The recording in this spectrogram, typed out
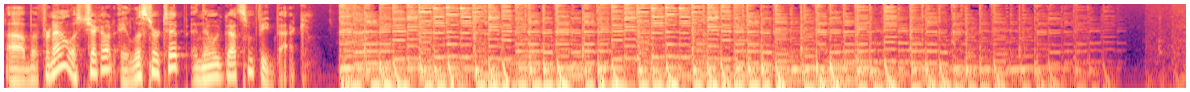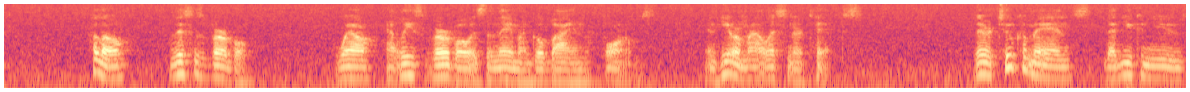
Uh, but for now, let's check out a listener tip and then we've got some feedback. Hello, this is Verbal. Well, at least Verbal is the name I go by in the forums. And here are my listener tips. There are two commands that you can use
